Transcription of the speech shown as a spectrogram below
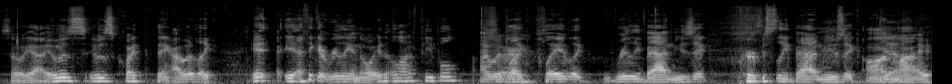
so yeah it was it was quite the thing i would like it, it i think it really annoyed a lot of people i would Sure. like play like really bad music purposely bad music on Yeah. my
